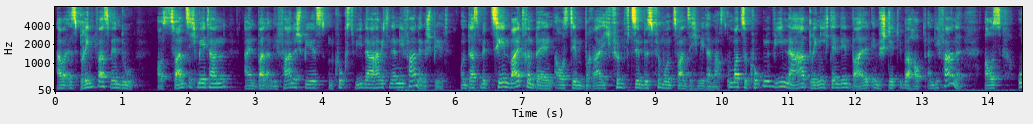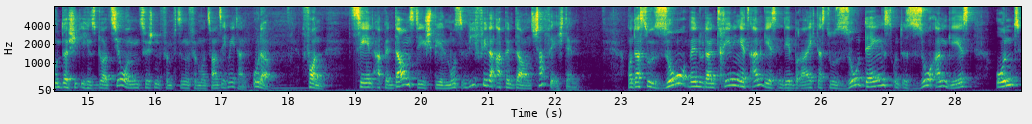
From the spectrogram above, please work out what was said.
aber es bringt was, wenn du aus 20 Metern einen Ball an die Fahne spielst und guckst, wie nah habe ich den an die Fahne gespielt. Und das mit 10 weiteren Bällen aus dem Bereich 15 bis 25 Meter machst, um mal zu gucken, wie nah bringe ich denn den Ball im Schnitt überhaupt an die Fahne. Aus unterschiedlichen Situationen zwischen 15 und 25 Metern. Oder von 10 Up-and-Downs, die ich spielen muss, wie viele Up-and-Downs schaffe ich denn? Und dass du so, wenn du dein Training jetzt angehst in dem Bereich, dass du so denkst und es so angehst und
